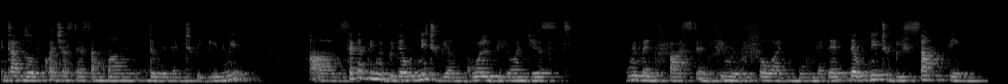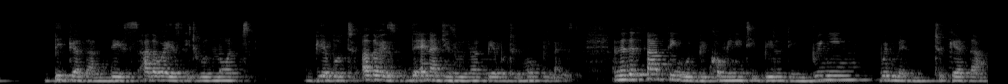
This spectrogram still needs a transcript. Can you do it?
in terms of consciousness among the women to begin with. Uh, the second thing would be there would need to be a goal beyond just women first and female forward movement. There, there would need to be something bigger than this. Otherwise, it will not be able to, otherwise the energies will not be able to be mobilized. And then the third thing would be community building, bringing women together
